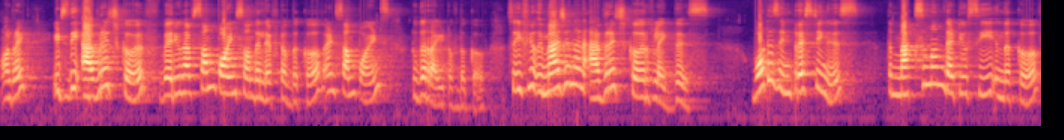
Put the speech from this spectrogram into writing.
alright. It is the average curve where you have some points on the left of the curve and some points to the right of the curve. So, if you imagine an average curve like this, what is interesting is the maximum that you see in the curve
